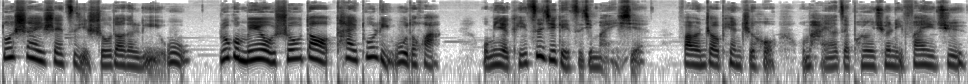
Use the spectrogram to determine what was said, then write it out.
多晒一晒自己收到的礼物。如果没有收到太多礼物的话，我们也可以自己给自己买一些。发完照片之后，我们还要在朋友圈里发一句：“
